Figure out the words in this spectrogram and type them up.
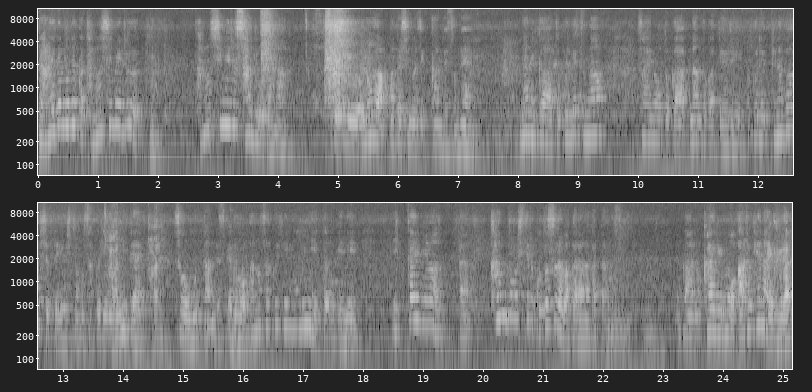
誰でもなんか楽しめる、楽しめる作業だなっていうのが私の実感ですね。何か特別な才能とか何とかっていうよりこれピナバウシュっていう人の作品を見てそう思ったんですけど、あの作品を見に行った時に1回目は感動してることすら分からなかったんですよ。あの帰りもう歩けないぐらい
